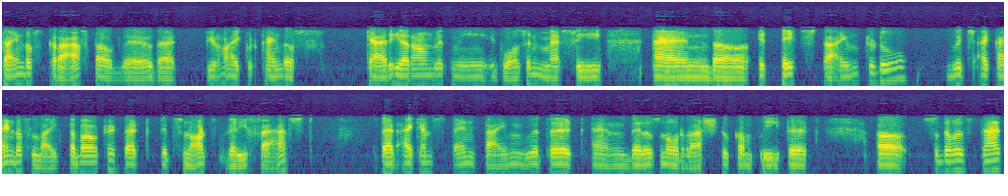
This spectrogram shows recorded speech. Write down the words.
kind of craft out there that you know I could kind of carry around with me. It wasn't messy, and uh, it takes time to do, which I kind of liked about it. That it's not very fast. That I can spend time with it, and there is no rush to complete it. Uh, so there was that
